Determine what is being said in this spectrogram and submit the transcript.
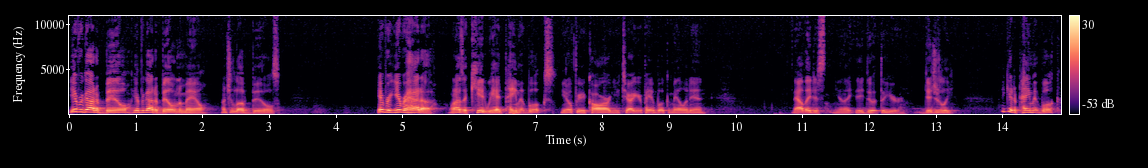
You ever got a bill? You ever got a bill in the mail? Don't you love bills? You ever, you ever had a, when I was a kid, we had payment books, you know, for your car, and you tear out your payment book and mail it in. Now they just, you know, they, they do it through your digitally. You get a payment book.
